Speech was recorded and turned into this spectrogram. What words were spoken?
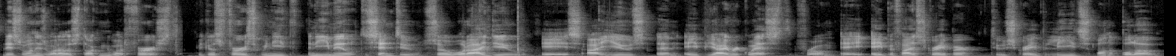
This one is what I was talking about first, because first we need an email to send to. So what I do is I use an API request from a Apify scraper to scrape leads on Apollo.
